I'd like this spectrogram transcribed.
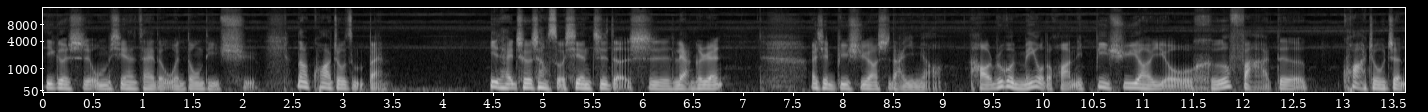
一个是我们现在在的文东地区。那跨州怎么办？一台车上所限制的是两个人。而且必须要是打疫苗。好，如果没有的话，你必须要有合法的跨州证。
